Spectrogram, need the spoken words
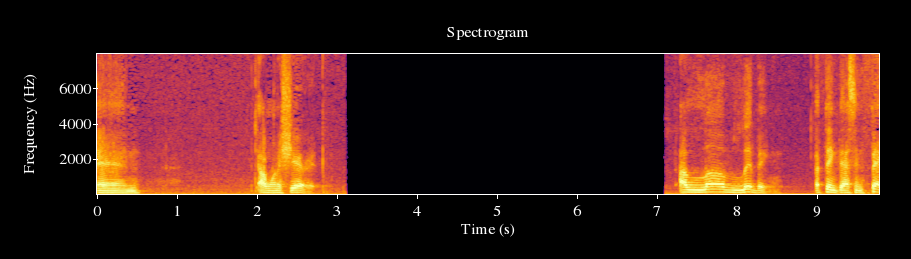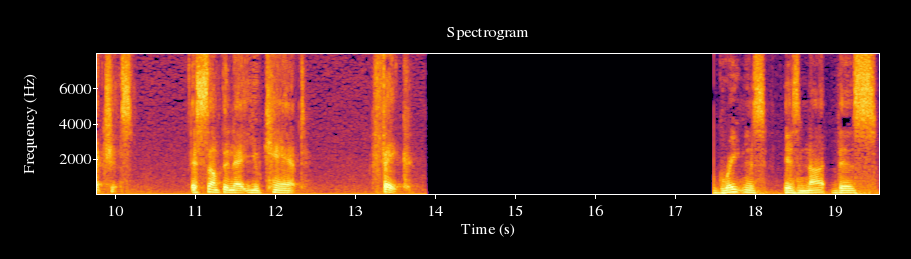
and I want to share it. I love living. I think that's infectious. It's something that you can't fake. Greatness is not this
